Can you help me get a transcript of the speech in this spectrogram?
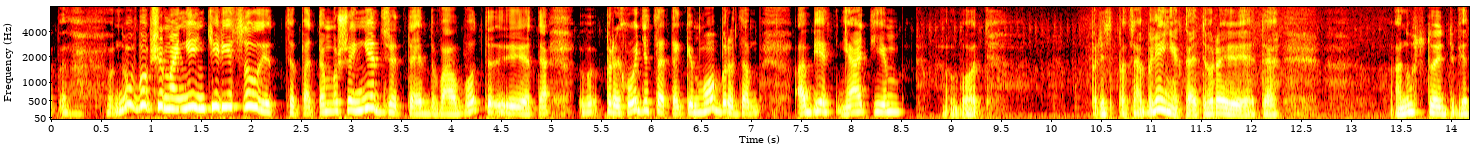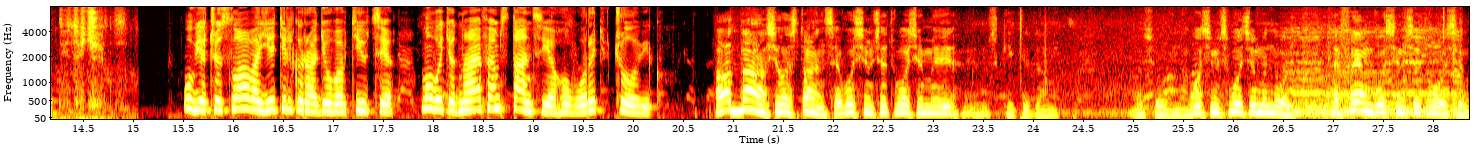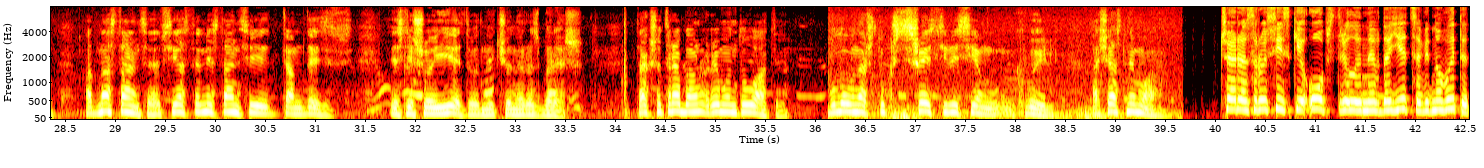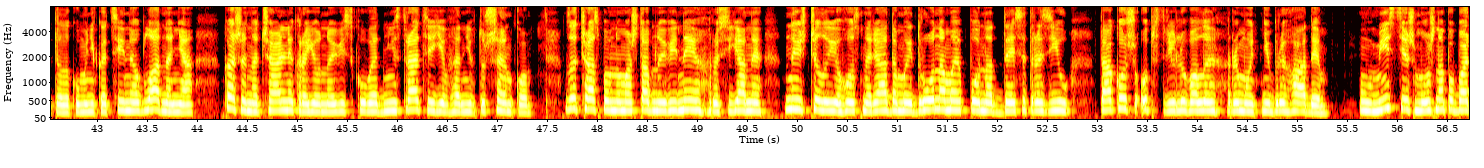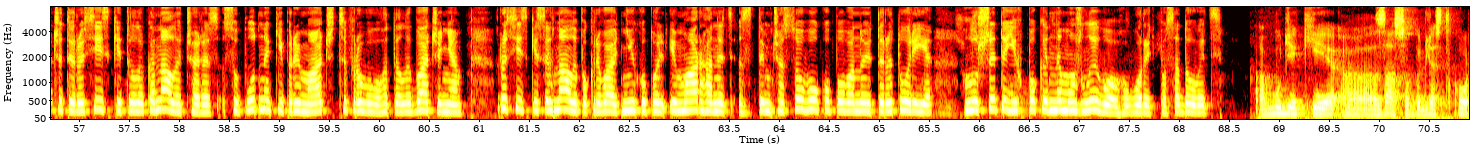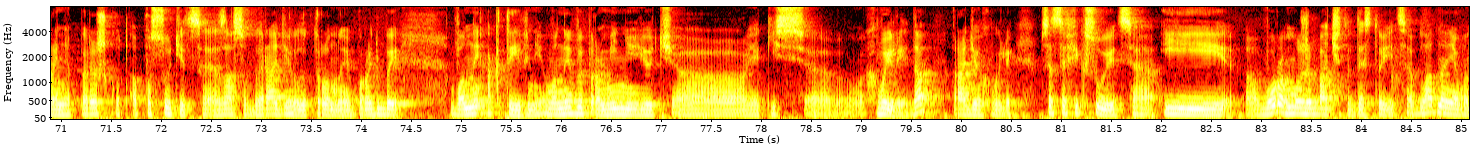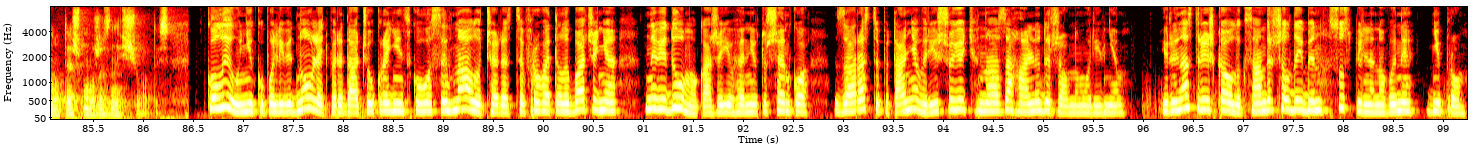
ну, в общем, они интересуются, потому что нет же Т2. Вот это приходится таким образом объяснять им вот, приспособление, которое это, оно стоит 2000. У В'ячеслава є тільки радіо в автівці. Мовить, одна ФМ-станція, говорить чоловік. Одна всього станція, 88 і скільки там? Ось вона, 88,0. FM 88. Одна станція. Всі остальні станції там десь, якщо що є, то нічого не розбереш. Так що треба ремонтувати. Було в нас штук 6 чи 7 хвиль, а зараз нема. Через російські обстріли не вдається відновити телекомунікаційне обладнання, каже начальник районної військової адміністрації Євген Євтушенко. За час повномасштабної війни росіяни нищили його снарядами і дронами понад 10 разів. Також обстрілювали ремонтні бригади. У місті ж можна побачити російські телеканали через супутник і приймач цифрового телебачення. Російські сигнали покривають Нікополь і Марганець з тимчасово окупованої території. Глушити їх поки неможливо, говорить посадовець. Будь-які е, засоби для створення перешкод, а по суті, це засоби радіоелектронної боротьби, вони активні, вони випромінюють е, якісь е, хвилі, да? радіохвилі. Все це фіксується, і ворог може бачити, де стоїть це обладнання, воно теж може знищуватись. Коли у Нікополі відновлять передачу українського сигналу через цифрове телебачення, невідомо, каже Євген Євтушенко. Зараз це питання вирішують на загальнодержавному рівні. Ірина Стрижка, Олександр Шалдибін, Суспільне новини, Дніпро.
